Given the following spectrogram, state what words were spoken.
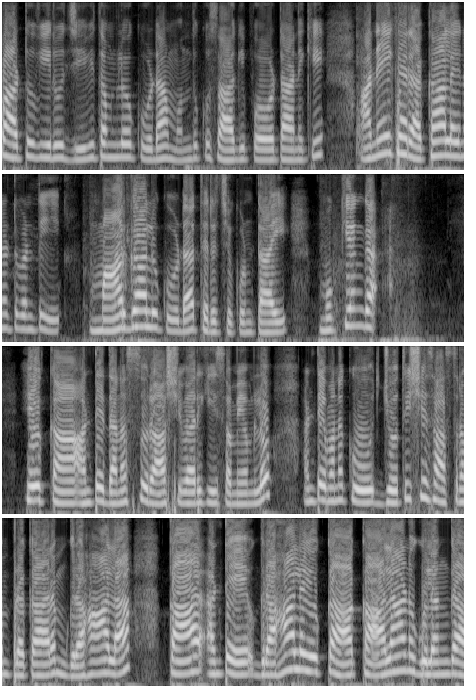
పాటు వీరు జీవితంలో కూడా ముందుకు సాగిపోవటానికి అనేక రకాలైనటువంటి మార్గాలు కూడా తెరుచుకుంటాయి. ముఖ్యంగా ఈ యొక్క అంటే ధనస్సు రాశి వారికి ఈ సమయంలో అంటే మనకు జ్యోతిష్య శాస్త్రం ప్రకారం గ్రహాల కా అంటే గ్రహాల యొక్క కాలానుగుణంగా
